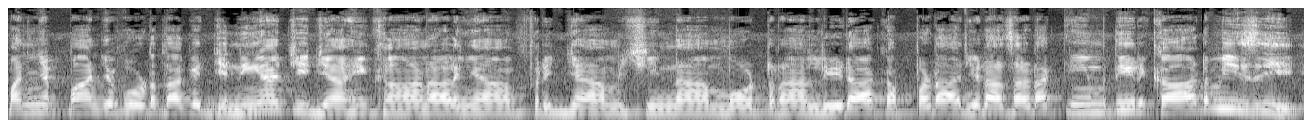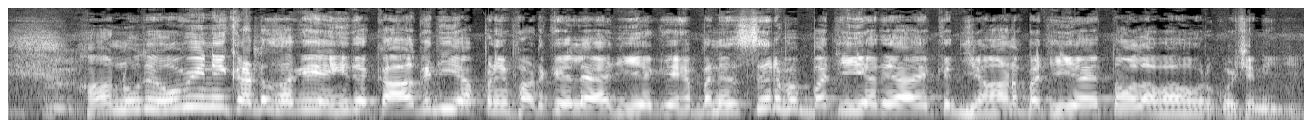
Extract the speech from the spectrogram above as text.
5 5 ਫੁੱਟ ਤੱਕ ਜਿੰਨੀਆਂ ਚੀਜ਼ਾਂ ਅਸੀਂ ਖਾਣ ਵਾਲੀਆਂ, ਫਰਿੱਜਾਂ, ਮਸ਼ੀਨਾਂ, ਮੋਟਰਾਂ, ਲੀੜਾ, ਕੱਪੜਾ, ਜਿਹੜਾ ਸਾਡਾ ਕੀਮਤੀ ਰਿਕਾਰਡ ਵੀ ਸੀ, ਸਾਨੂੰ ਤੇ ਉਹ ਵੀ ਨਹੀਂ ਕੱਢ ਸਕੇ। ਅਸੀਂ ਤੇ ਕਾਗਜ਼ ਹੀ ਆਪਣੇ ਫੜ ਕੇ ਲੈ ਜਾਈਏ ਕਿਸੇ ਬੰਨੇ ਸਿਰਫ ਬਚੀ ਆ ਤੇ ਆ ਇੱਕ ਜਾਨ ਬਚੀ ਆ, ਇਸ ਤੋਂ ਇਲਾਵਾ ਹੋਰ ਕੁਝ ਨਹੀਂ ਜੀ।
